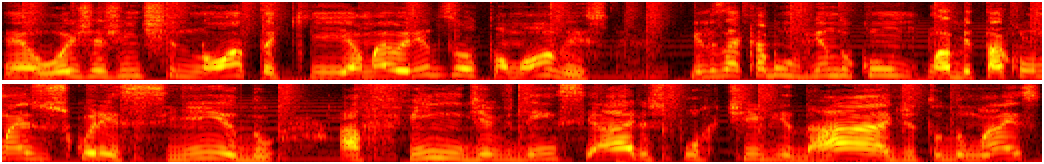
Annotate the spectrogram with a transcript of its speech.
É, hoje a gente nota que a maioria dos automóveis eles acabam vindo com um habitáculo mais escurecido, a fim de evidenciar esportividade e tudo mais.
